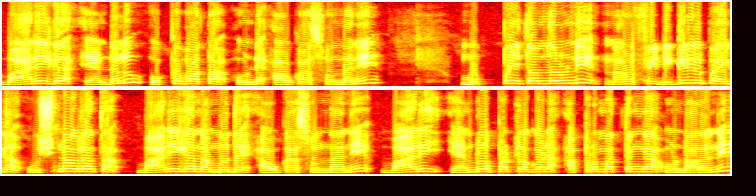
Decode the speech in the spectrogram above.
భారీగా ఎండలు ఉక్కపోత ఉండే అవకాశం ఉందని ముప్పై తొమ్మిది నుండి నలభై డిగ్రీల పైగా ఉష్ణోగ్రత భారీగా నమోదయ్యే అవకాశం ఉందని భారీ ఎండల పట్ల కూడా అప్రమత్తంగా ఉండాలని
